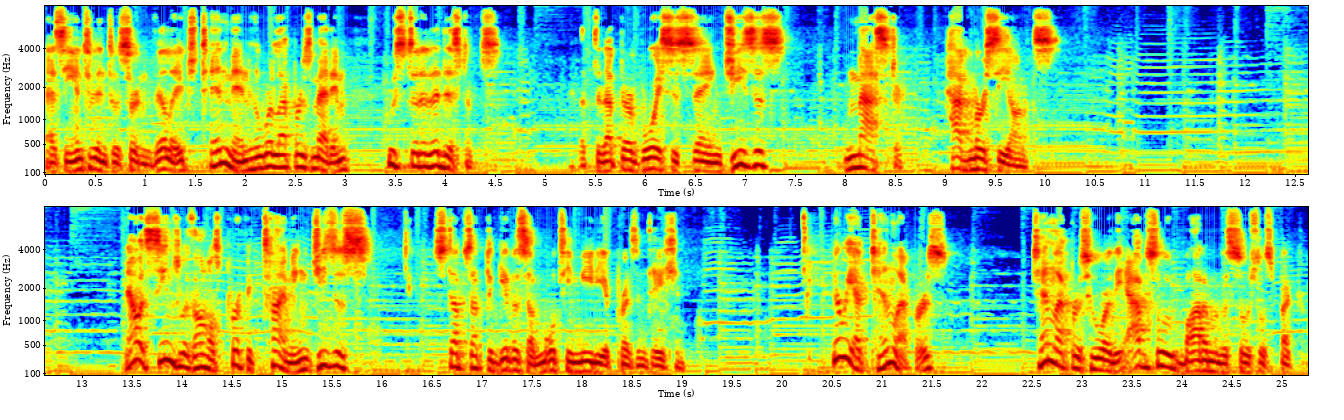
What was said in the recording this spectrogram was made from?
As he entered into a certain village, ten men who were lepers met him who stood at a distance, lifted up their voices, saying, Jesus, Master, have mercy on us. Now it seems with almost perfect timing, Jesus steps up to give us a multimedia presentation. Here we have 10 lepers, 10 lepers who are the absolute bottom of the social spectrum.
